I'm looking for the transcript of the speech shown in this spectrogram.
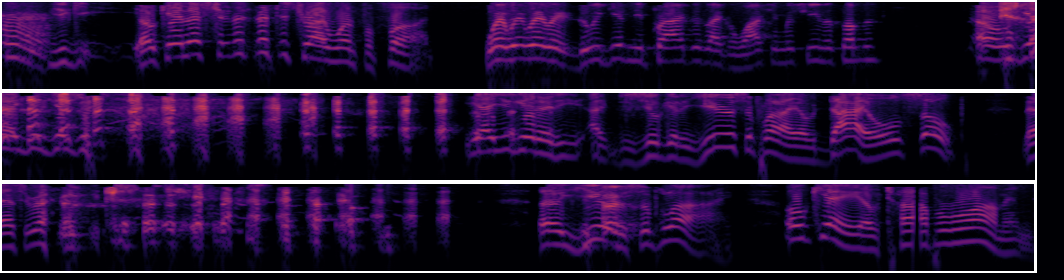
Mm. You get, okay? Let's, tr- let's let's just try one for fun. Wait, wait, wait, wait. Do we give any prizes like a washing machine or something? Oh yeah, you get yeah, you get a you'll get a year's supply of Dial soap. That's right. a year's supply. Okay, of top ramen.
